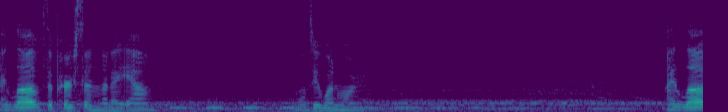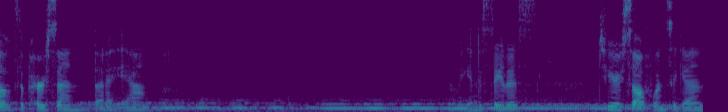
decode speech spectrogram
I love the person that I am. We'll do one more. I love the person that I am. And begin to say this to yourself once again,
